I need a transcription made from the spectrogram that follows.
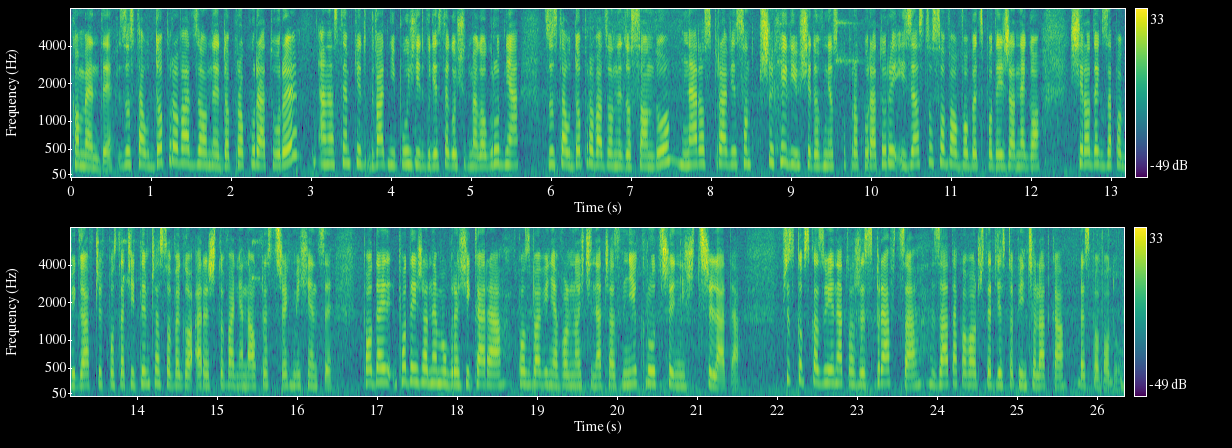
Komendy. Został doprowadzony do prokuratury, a następnie dwa dni później, 27 grudnia, został doprowadzony do sądu. Na rozprawie sąd przychylił się do wniosku prokuratury i zastosował wobec podejrzanego środek zapobiegawczy w postaci tymczasowego aresztowania na okres trzech miesięcy. Podej- podejrzanemu grozi kara pozbawienia wolności na czas nie krótszy niż 3 lata. Wszystko wskazuje na to, że sprawca zaatakował 45-latka bez powodu.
